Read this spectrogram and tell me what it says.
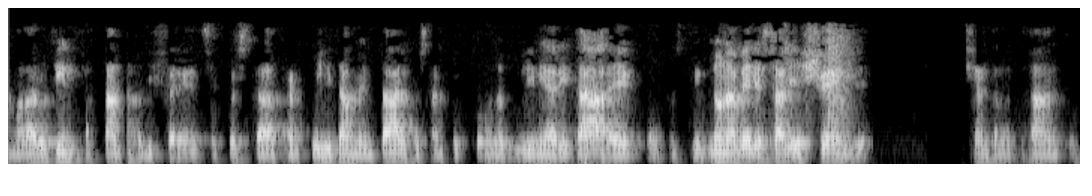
ma la routine fa tanta differenza e questa tranquillità mentale, questa anche linearità, ecco, non avere sali e scendi, sentono tanto.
